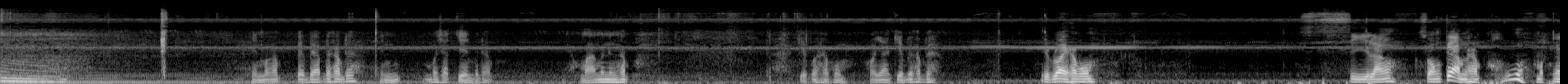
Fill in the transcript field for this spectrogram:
อืมเห็นไหมครับแบบๆนะครับเด้อเห็นบ่ชัดเจนไปครับหมามาหนึ่งครับก็บไว้ครับผมขออนุญาตเก็บเลยครับเด้อเรียบร้อยครับผมสี่หลังสองแต้มนะครับอู้หมักไง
